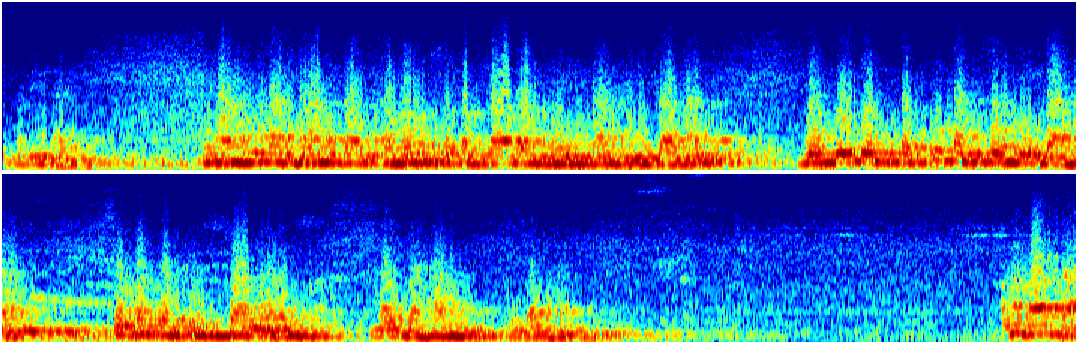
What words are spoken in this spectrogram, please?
Malinay. Kinahanglan gandang kamo sa pagtabang ng naginikanan, Gatulang pagtuman sa umundahan sa pagkakristanos na ilahan ugamahan. Mga bata,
